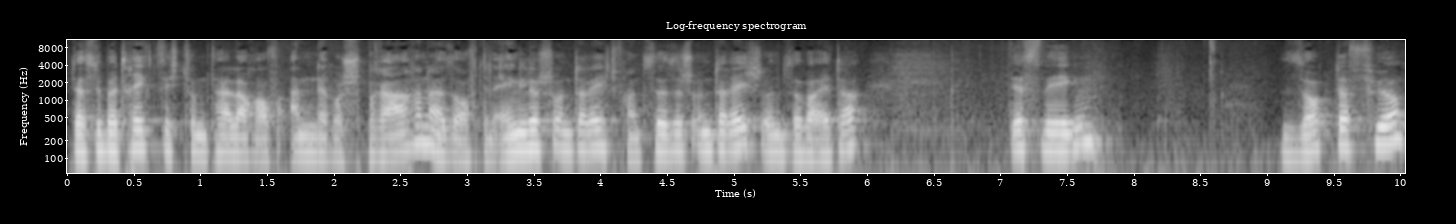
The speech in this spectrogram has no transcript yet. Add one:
Das überträgt sich zum Teil auch auf andere Sprachen, also auf den Englischunterricht, Französischunterricht und so weiter. Deswegen sorgt dafür,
